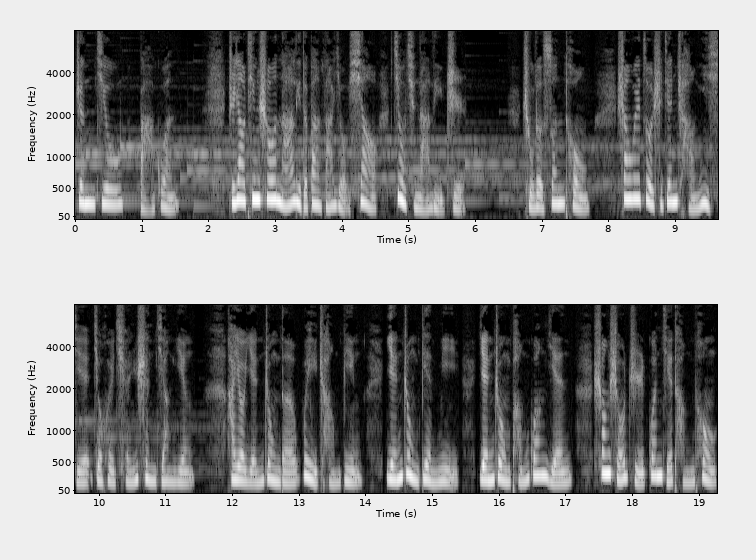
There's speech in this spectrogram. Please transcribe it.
针灸、拔罐。只要听说哪里的办法有效，就去哪里治。除了酸痛，稍微坐时间长一些就会全身僵硬，还有严重的胃肠病、严重便秘、严重膀胱炎、双手指关节疼痛，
